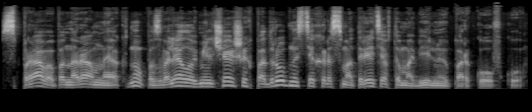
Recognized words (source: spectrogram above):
Справа панорамное окно позволяло в мельчайших подробностях рассмотреть автомобильную парковку.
